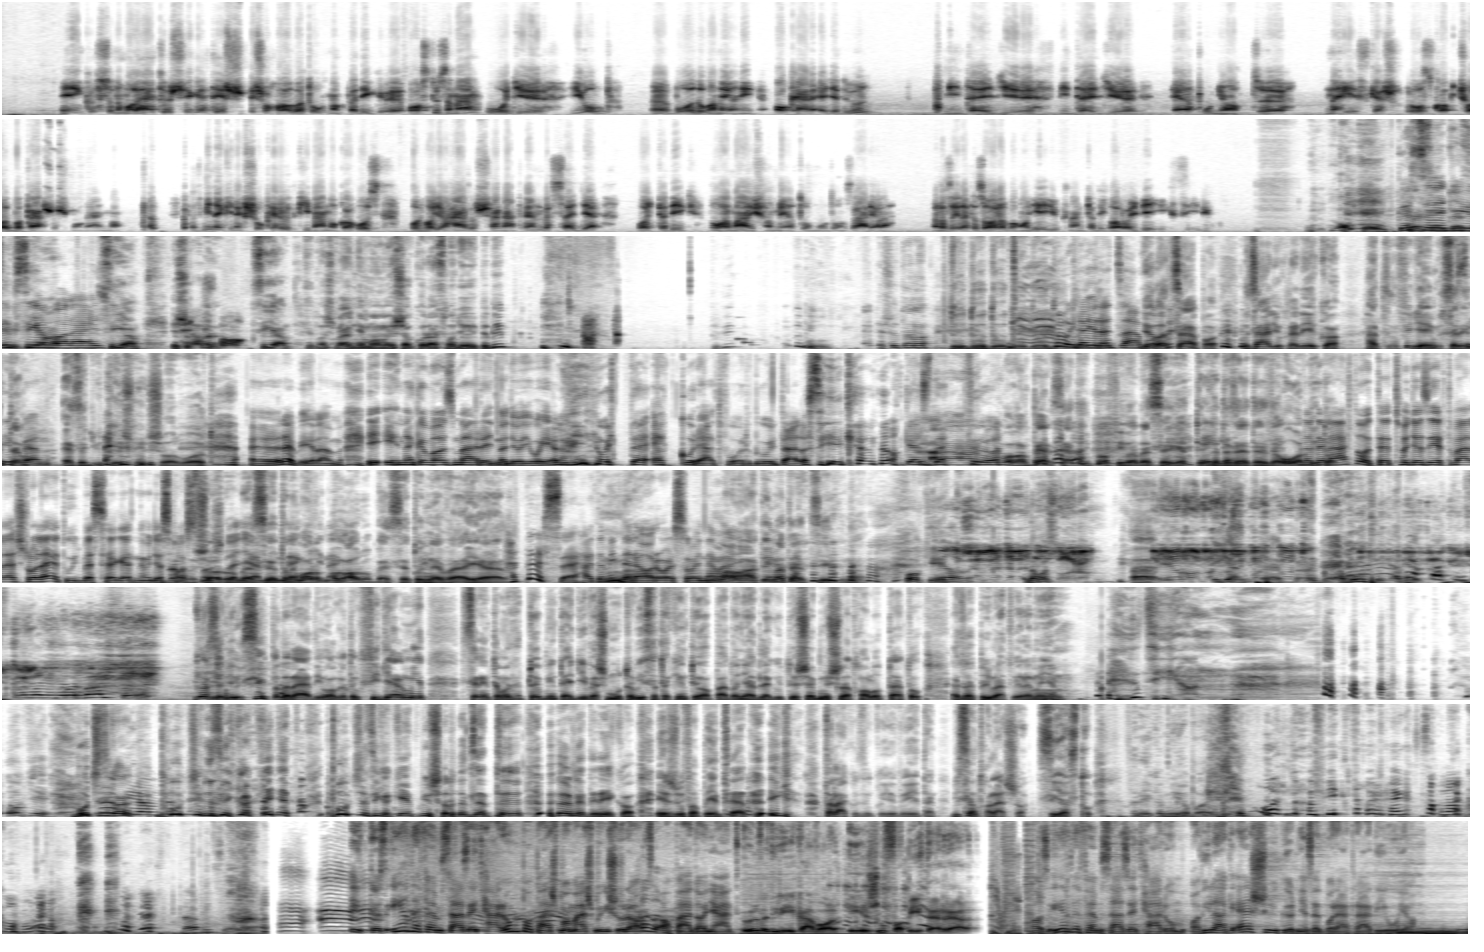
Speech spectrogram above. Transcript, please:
Én köszönöm a lehetőséget, és, és a hallgatóknak pedig azt üzenem, hogy jobb boldogan élni akár egyedül, mint egy, mint egy elpunyadt, nehézkes, rossz kapcsolatba társas magányba. Tehát mindenkinek sok erőt kívánok ahhoz, hogy vagy a házasságát rendbe szedje, vagy pedig normálisan, méltó módon zárja le. Mert az élet az arra van, hogy éljük, nem pedig arra, hogy végig szívjuk. Okay. Köszönjük, köszönjük, szia Balázs! Szia! És Sziasztok. akkor, szia! Itt most megnyomom, és akkor azt mondja, hogy pipip. Pipip. Pipip és utána du, du, du, du, du, du, Újra jön a cápa. Jön a cápa, zárjuk le Réka. Hát figyelj, szerintem Szépen. ez egy ütésműsor volt. Remélem. Én nekem az már egy nagyon jó élmény, hogy te ekkorát fordultál a széken a kezdettől. Hát, van, persze, hát egy profival beszélgettünk. Hát ez, ez, ez Na de látod, tehát, hogy azért vállásról lehet úgy beszélgetni, hogy az de hasznos legyen beszélt, mindenkinek. Arról, arról beszélt, hogy ne válj el. Hát persze, hát minden Na. arról szól, hogy ne válj Na, hát így már tetszik. Na. Oké. Okay. Na most... Uh, igen, a búcsút, a búcsút. Köszönjük szépen a rádióhallgatók figyelmét. Szerintem az több mint egy éves múltra visszatekintő apád anyád legütősebb műsorát hallottátok. Ez egy privát véleményem. Szia! Oké, okay. búcsúzik, a, búcsúzik, a két, búcsúzik a két műsorvezető, Ölvedi Réka és Zsufa Péter. Igen, találkozunk a jövő héten. Viszont halásra. Sziasztok! Réka, mi a baj? Orbán Viktor meg szalakom Itt az Érdefem 1013 papás-mamás műsora, az apád anyád. Ölvedi Rékával és Zsufa Péterrel. Az Érdefem 1013 a világ első környezetbarát rádiója.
